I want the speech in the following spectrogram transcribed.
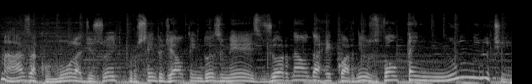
mas acumula 18% de alta em 12 meses. O Jornal da Record News volta em um minutinho.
